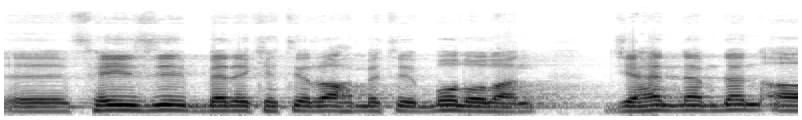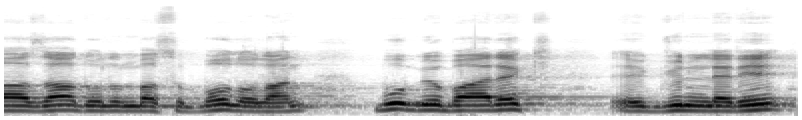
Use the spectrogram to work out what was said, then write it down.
e, feyzi, bereketi, rahmeti bol olan, cehennemden azad olunması bol olan bu mübarek e, günleri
